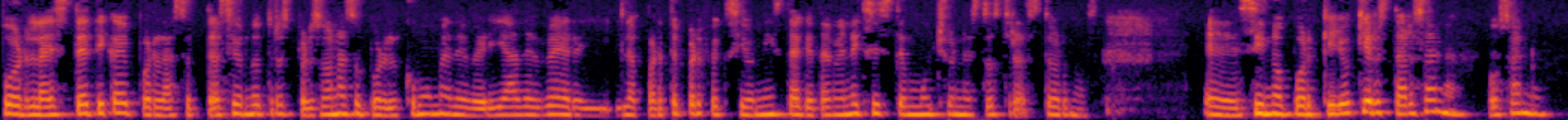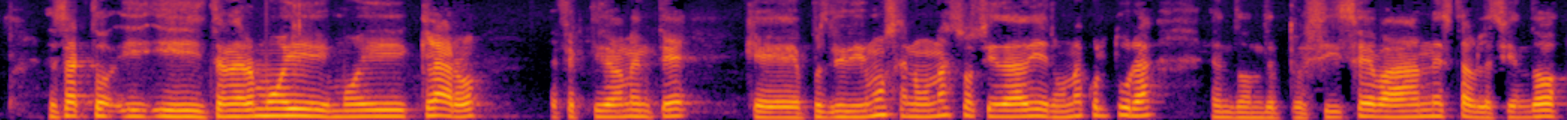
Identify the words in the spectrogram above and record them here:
por la estética y por la aceptación de otras personas o por el cómo me debería de ver y, y la parte perfeccionista que también existe mucho en estos trastornos eh, sino porque yo quiero estar sana o sano. Exacto, y, y, tener muy, muy claro, efectivamente, que pues vivimos en una sociedad y en una cultura en donde pues sí se van estableciendo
